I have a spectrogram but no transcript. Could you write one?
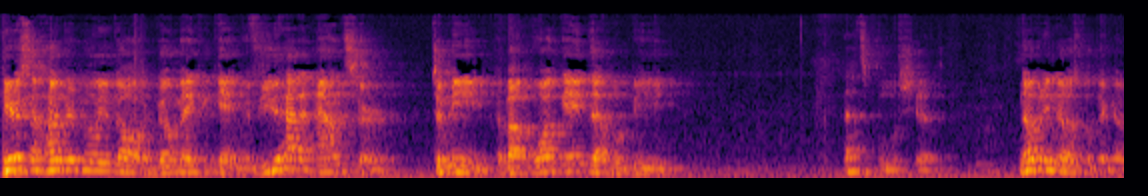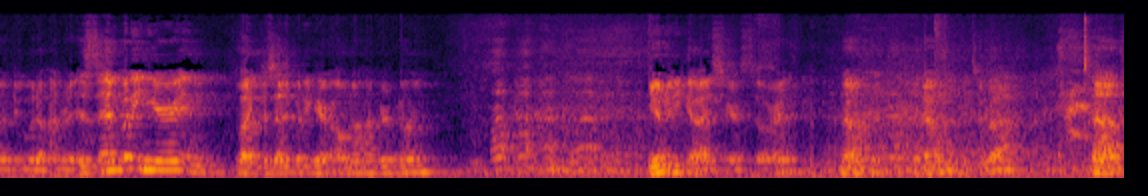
here's a hundred million dollar, go make a game. If you had an answer to me about what game that would be, that's bullshit. Nobody knows what they're going to do with a hundred. Is anybody here in like? Does anybody here own a hundred million? Unity guys here still, right? No, you don't. Too bad. Um,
